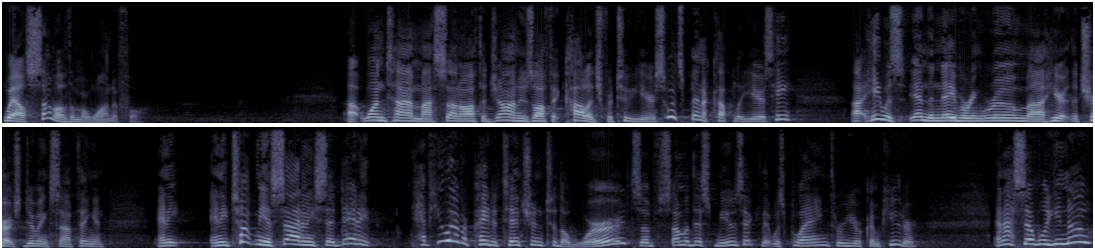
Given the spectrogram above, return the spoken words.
well, some of them are wonderful. Uh, one time, my son Arthur John, who's off at college for two years, so it's been a couple of years, he, uh, he was in the neighboring room uh, here at the church doing something, and, and, he, and he took me aside and he said, Daddy, have you ever paid attention to the words of some of this music that was playing through your computer? And I said, Well, you know,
